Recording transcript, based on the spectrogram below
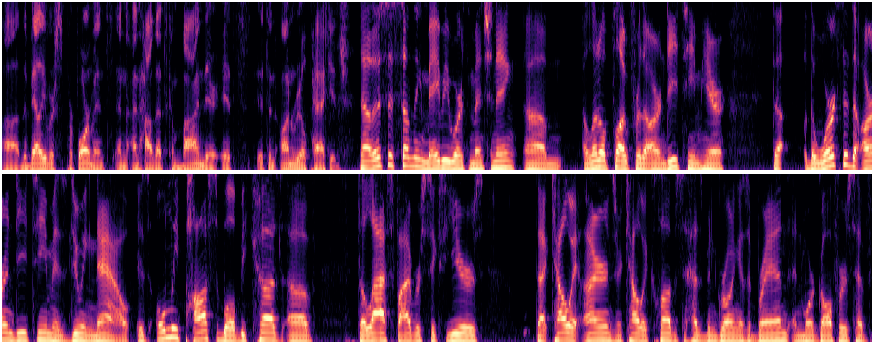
uh, the value versus performance and, and how that's combined there. It's it's an unreal package. Now this is something maybe worth mentioning. Um, a little plug for the R and D team here. The the work that the R and D team is doing now is only possible because of the last five or six years that Callaway Irons or Callaway Clubs has been growing as a brand, and more golfers have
